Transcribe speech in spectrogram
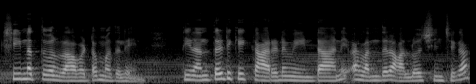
క్షీణత్వం రావటం మొదలైంది. దీని అంతటికి కారణం ఏంటా అని వాళ్ళందరూ ఆలోచించగా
